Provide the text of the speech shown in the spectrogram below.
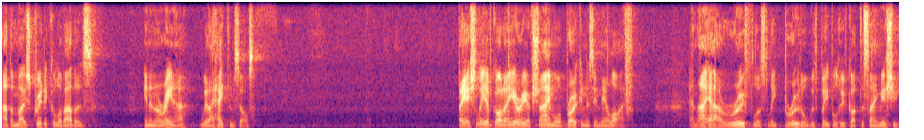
are the most critical of others in an arena where they hate themselves. They actually have got an area of shame or brokenness in their life. And they are ruthlessly brutal with people who've got the same issue.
